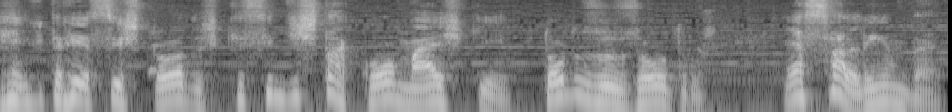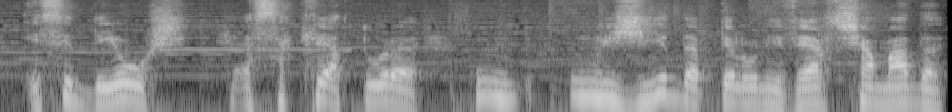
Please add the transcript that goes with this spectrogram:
entre esses todos que se destacou mais que todos os outros. Essa lenda, esse deus, essa criatura ungida pelo universo chamada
